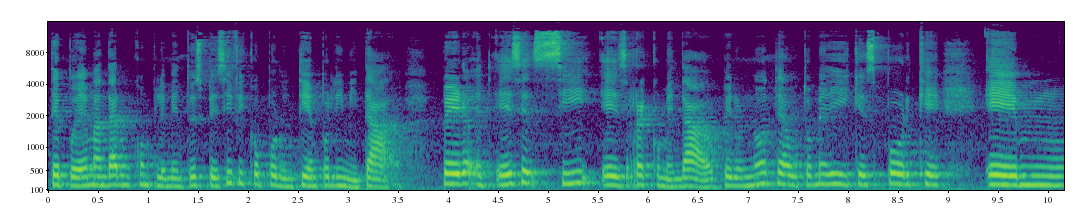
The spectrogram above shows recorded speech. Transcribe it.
te puede mandar un complemento específico por un tiempo limitado. Pero ese sí es recomendado, pero no te automediques porque em,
